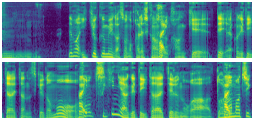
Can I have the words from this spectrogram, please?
うんで、まあ、1曲目がその彼氏彼女の関係で挙げていただいたんですけども、はい、その次に挙げていただいているのが、ドラマチッ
